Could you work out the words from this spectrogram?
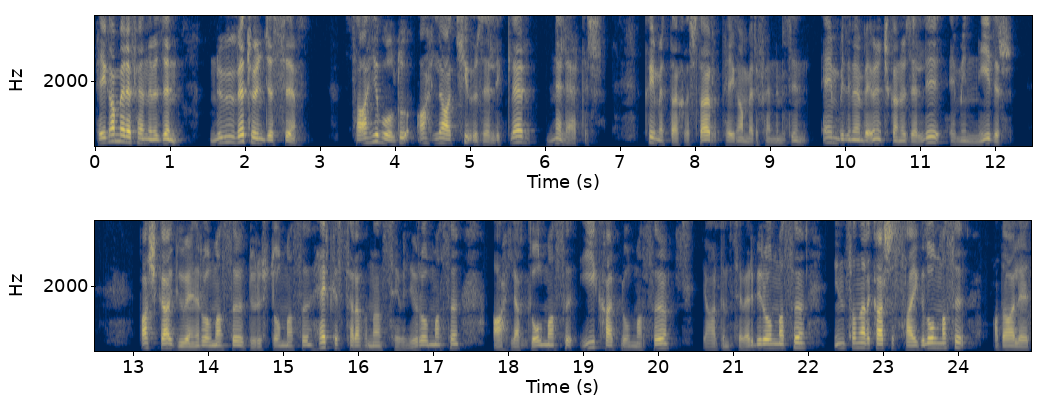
Peygamber Efendimizin nübüvvet öncesi sahip olduğu ahlaki özellikler nelerdir? Kıymetli arkadaşlar, Peygamber Efendimizin en bilinen ve öne çıkan özelliği eminliğidir. Başka güvenilir olması, dürüst olması, herkes tarafından seviliyor olması, ahlaklı olması, iyi kalpli olması, yardımsever bir olması, insanlara karşı saygılı olması, adalet,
